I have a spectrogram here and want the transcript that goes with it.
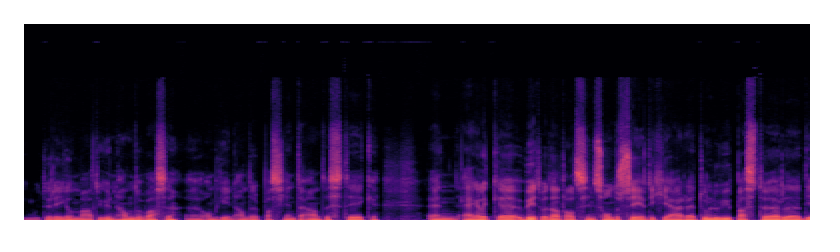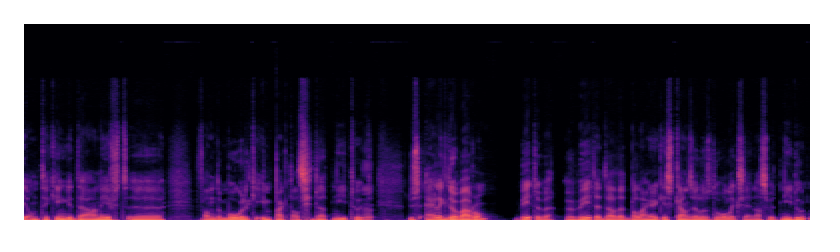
die moeten regelmatig hun handen wassen uh, om geen andere patiënten aan te steken. En eigenlijk uh, weten we dat al sinds 170 jaar, hè, toen Louis Pasteur uh, die ontdekking gedaan heeft van de mogelijke impact als je dat niet doet. Ja. Dus eigenlijk de waarom weten we. We weten dat het belangrijk is, kan zelfs dodelijk zijn als we het niet doen.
